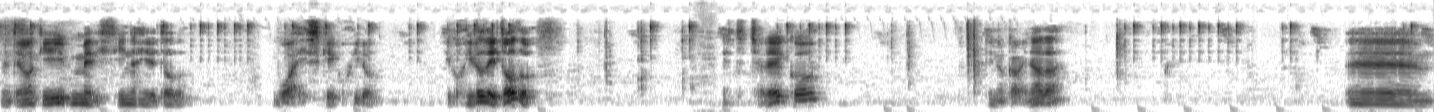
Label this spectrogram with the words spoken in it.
Me tengo aquí medicinas y de todo. Buah, es que he cogido... He cogido de todo. Este chaleco. Aquí no cabe nada. Eh...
